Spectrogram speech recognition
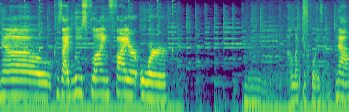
No, because I'd lose Flying Fire or... Mm, electric Poison. No.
